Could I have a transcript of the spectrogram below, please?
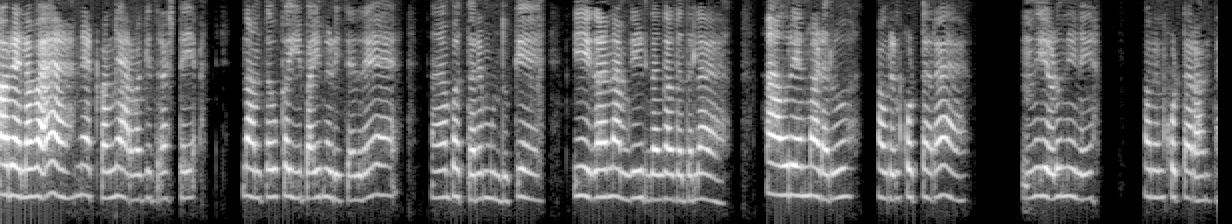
ಅವರೆಲ್ಲವ ನೆಟ್ಕೊಂಡು ಯಾರವಾಗಿದ್ರು ಅಷ್ಟೇ. ನಮ್ಮ ತಾವು ಕೈ ಬಾಯಿ ನಡೀತಾದ್ರೆ ಬರ್ತಾರೆ ಮುಂದಕ್ಕೆ. ಈಗ ನಮಗೆ ಇಲ್ದಂಗೆ ಆಗದಲ್ಲ. ಅವ್ರೇನು ಮಾಡೋರು? ಅವ್ರೇನು ಕೊಟ್ಟಾರ? ಹ್ಮ್, ಹೇಳು ನೀನೇ. ಅವ್ರೇನು ಕೊಟ್ಟಾರ ಅಂತ.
